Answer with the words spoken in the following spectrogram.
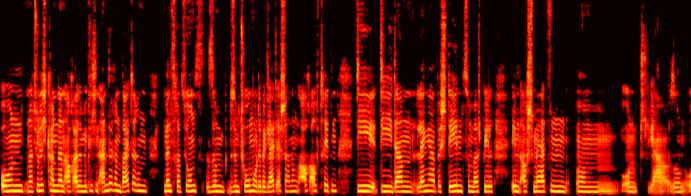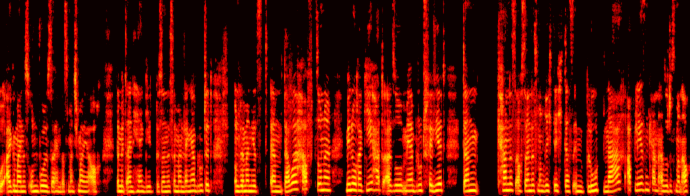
Und natürlich können dann auch alle möglichen anderen weiteren Menstruationssymptome oder Begleiterscheinungen auch auftreten, die, die dann länger bestehen, zum Beispiel eben auch Schmerzen um, und ja, so ein allgemeines Unwohlsein, was manchmal ja auch damit einhergeht, besonders wenn man länger blutet. Und wenn man jetzt ähm, dauerhaft so eine Menorrhagie hat, also mehr Blut verliert, dann kann es auch sein, dass man richtig das im Blut nach ablesen kann, also dass man auch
